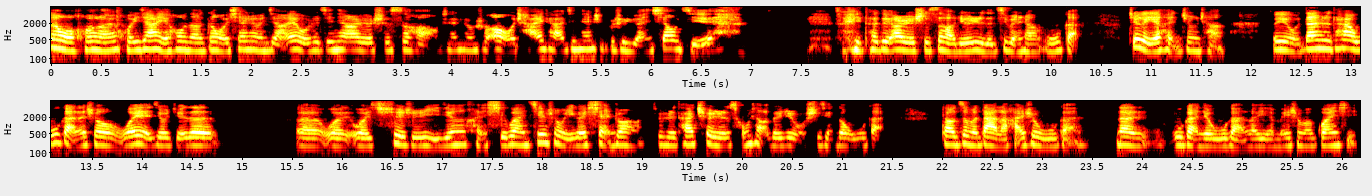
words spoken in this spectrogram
那我后来回家以后呢，跟我先生讲，哎，我说今天二月十四号，我先生说，哦，我查一查今天是不是元宵节，所以他对二月十四号这个日子基本上无感，这个也很正常。所以，我但是他无感的时候，我也就觉得，呃，我我确实已经很习惯接受一个现状了，就是他确实从小对这种事情都无感，到这么大了还是无感，那无感就无感了，也没什么关系。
